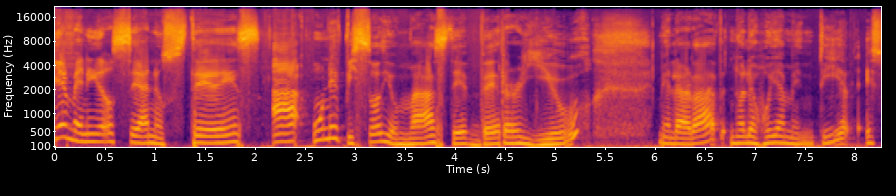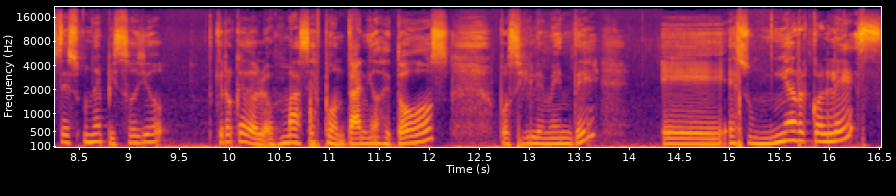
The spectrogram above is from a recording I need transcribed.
Bienvenidos sean ustedes a un episodio más de Better You. Mira, la verdad, no les voy a mentir, este es un episodio creo que de los más espontáneos de todos, posiblemente. Eh, es un miércoles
